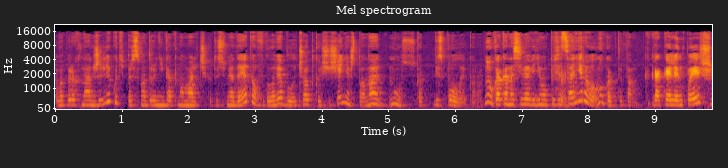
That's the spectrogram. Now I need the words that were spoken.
во-первых, на Анжелику теперь смотрю не как на мальчика. То есть у меня до этого в голове было четкое ощущение, что она, ну, как бесполая, короче. Ну, как она себя, видимо, позиционировала, ну, как-то там. Как Эллен Пейдж?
